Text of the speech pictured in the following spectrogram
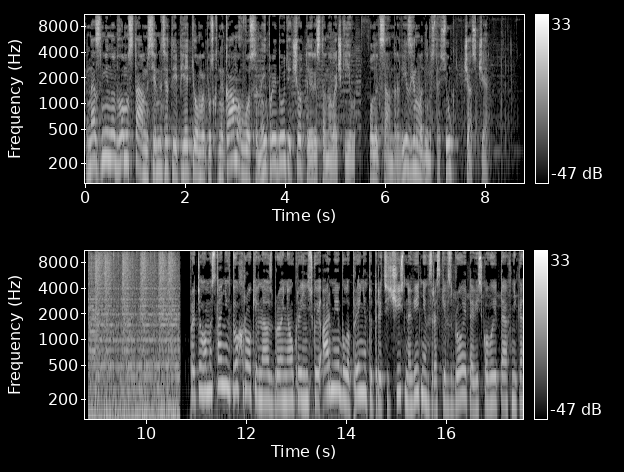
На зміну 275 випускникам восени прийдуть 400 новачків. Олександр Візгін, Вадим Стасюк. Час ще. Протягом останніх двох років на озброєння української армії було прийнято 36 новітніх зразків зброї та військової техніки.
